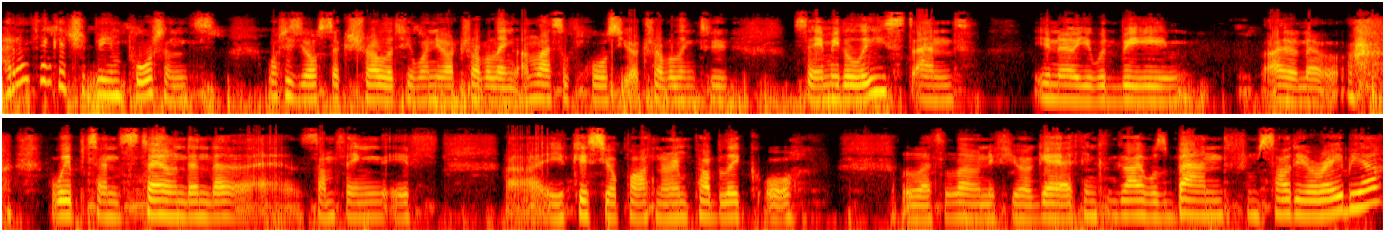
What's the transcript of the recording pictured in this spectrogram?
I don't think it should be important what is your sexuality when you are traveling, unless, of course, you are traveling to, say, Middle East and, you know, you would be, I don't know, whipped and stoned and uh, something if uh, you kiss your partner in public or let alone if you're gay. I think a guy was banned from Saudi Arabia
